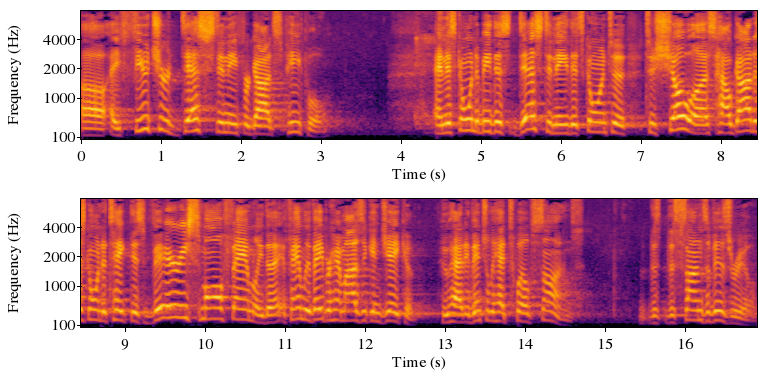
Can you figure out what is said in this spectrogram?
uh, a future destiny for God's people and it's going to be this destiny that's going to, to show us how God is going to take this very small family, the family of Abraham, Isaac, and Jacob, who had eventually had 12 sons, the, the sons of Israel.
